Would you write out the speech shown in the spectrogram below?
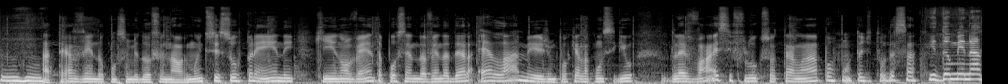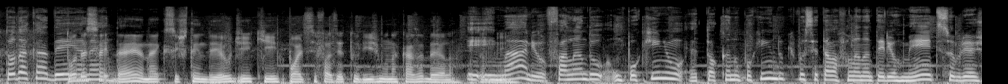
Uhum. até a venda ao consumidor final. E muitos se surpreendem que 90% da venda dela é lá mesmo, porque ela conseguiu levar esse fluxo até lá por conta de toda essa E dominar toda a cadeia, toda né? essa ideia, né, que se estendeu de que pode se fazer turismo na casa dela. E, e. Mário, falando um pouquinho, eh, tocando um pouquinho do que você estava falando anteriormente sobre as,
